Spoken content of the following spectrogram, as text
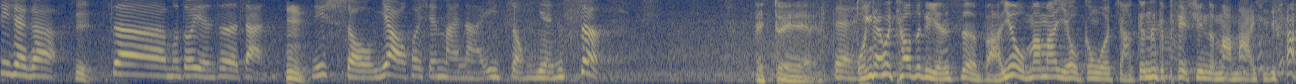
庆学哥是这么多颜色的蛋，嗯，你首要会先买哪一种颜色？哎，对，对，我应该会挑这个颜色吧，因为我妈妈也有跟我讲，跟那个佩勋的妈妈一样。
